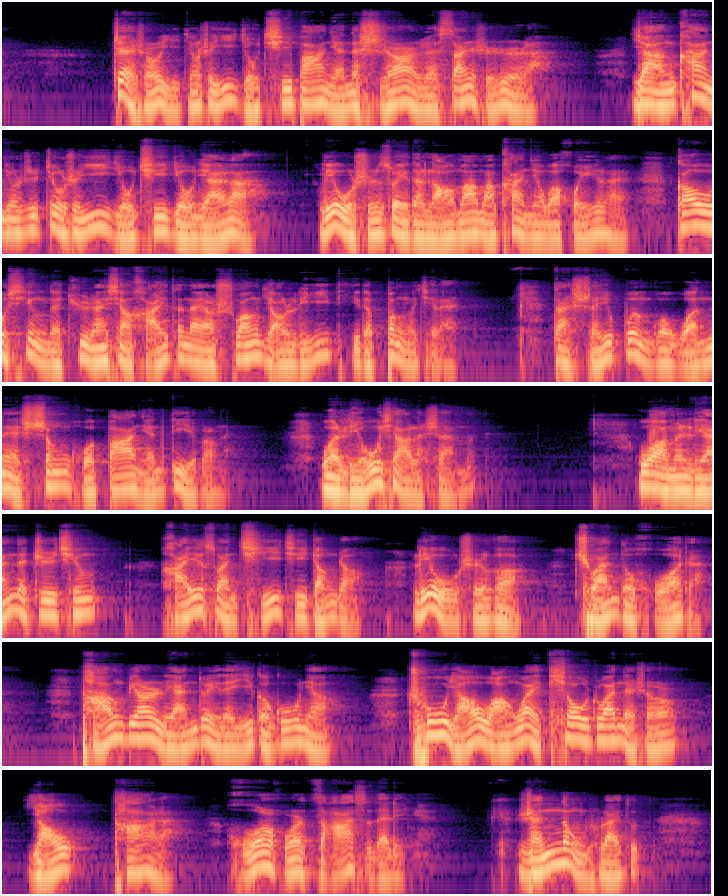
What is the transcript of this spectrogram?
这时候已经是一九七八年的十二月三十日了，眼看就是就是一九七九年了。六十岁的老妈妈看见我回来，高兴的居然像孩子那样双脚离地的蹦了起来。但谁问过我那生活八年的地方呢？我留下了什么？我们连的知青还算齐齐整整，六十个全都活着。旁边连队的一个姑娘出窑往外挑砖的时候，窑塌了，活活砸死在里面，人弄出来都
